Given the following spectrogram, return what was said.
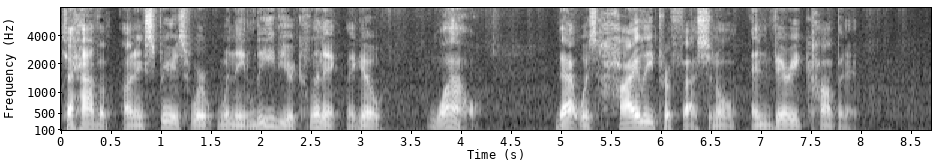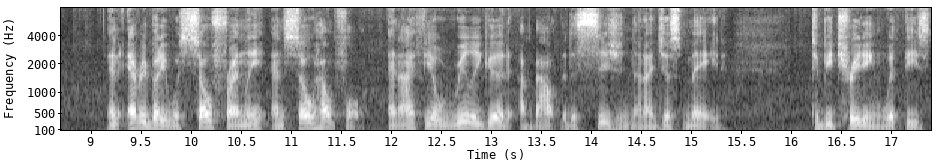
to have a, an experience where when they leave your clinic, they go, wow, that was highly professional and very competent. And everybody was so friendly and so helpful. And I feel really good about the decision that I just made to be treating with these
